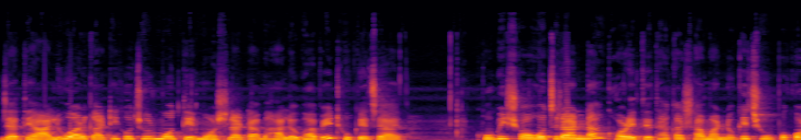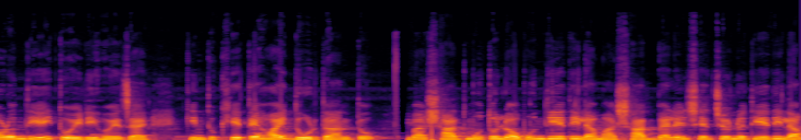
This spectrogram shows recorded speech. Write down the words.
যাতে আলু আর গাঠি কচুর মধ্যে মশলাটা ভালোভাবে ঢুকে যায়। খুবই সহজ রান্না, ঘরেতে থাকা সামান্য কিছু উপকরণ দিয়েই তৈরি হয়ে যায়, কিন্তু খেতে হয় দুর্দান্ত। এবার স্বাদ মতো লবণ দিয়ে দিলাম আর স্বাদ ব্যালেন্সের জন্য দিয়ে দিলাম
